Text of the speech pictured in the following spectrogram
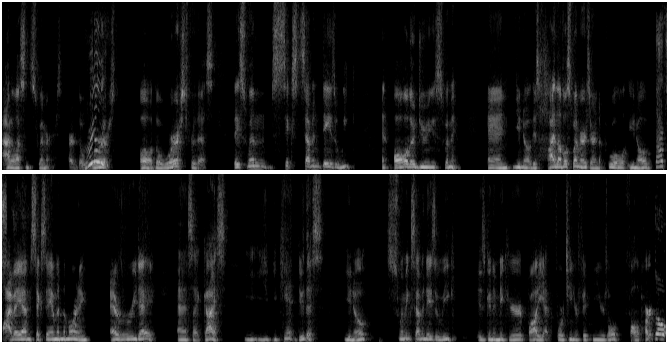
adolescent swimmers are the really? worst oh the worst for this they swim six seven days a week and all they're doing is swimming and you know these high level swimmers are in the pool you know That's... 5 a.m 6 a.m in the morning every day and it's like guys you, you, can't do this you know, swimming seven days a week is going to make your body at 14 or 15 years old fall apart. So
